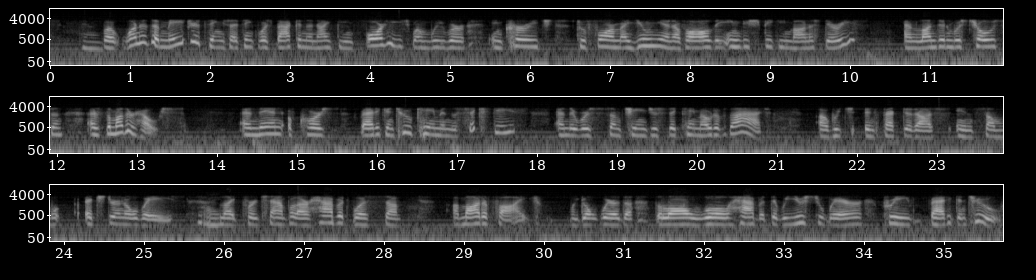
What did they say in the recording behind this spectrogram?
But one of the major things I think was back in the 1940s when we were encouraged to form a union of all the English speaking monasteries, and London was chosen as the mother house. And then, of course, Vatican II came in the 60s, and there were some changes that came out of that, uh, which infected us in some external ways. Right. Like, for example, our habit was uh, uh, modified. We don't wear the, the long wool habit that we used to wear pre Vatican II.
